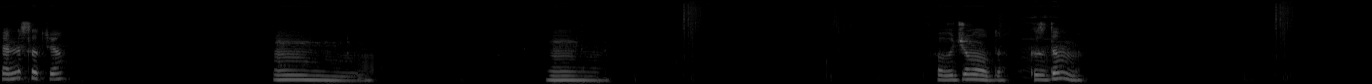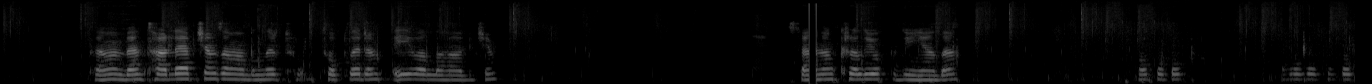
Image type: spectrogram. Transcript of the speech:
Sen ne satıyorsun? Hmm. Hmm. Havucum oldu. Kızdın mı? Tamam ben tarla yapacağım zaman bunları to toplarım. Eyvallah abicim. Senden kralı yok bu dünyada. Hop hop hop. Hop hop hop hop.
